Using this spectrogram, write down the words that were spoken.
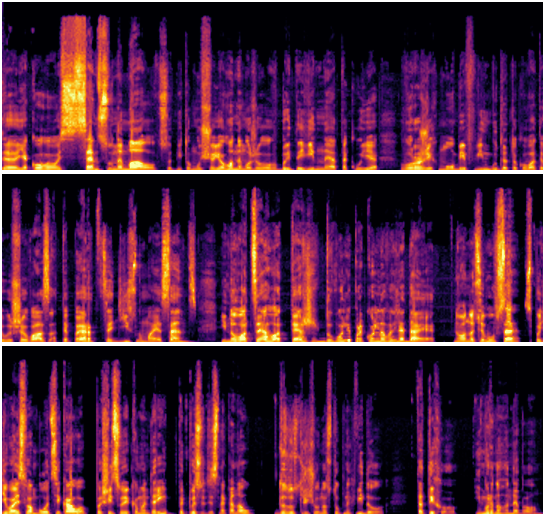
е, якогось сенсу не мало в собі, тому що його неможливо вбити, він не атакує ворожих мобів, він буде атакувати лише вас, а тепер це дійсно має сенс. І нова цегла теж доволі прикольно виглядає. Ну а на цьому все. Сподіваюсь, вам було цікаво. Пишіть свої коментарі, підписуйтесь на канал. До зустрічі у наступних відео та тихого і мирного неба вам.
